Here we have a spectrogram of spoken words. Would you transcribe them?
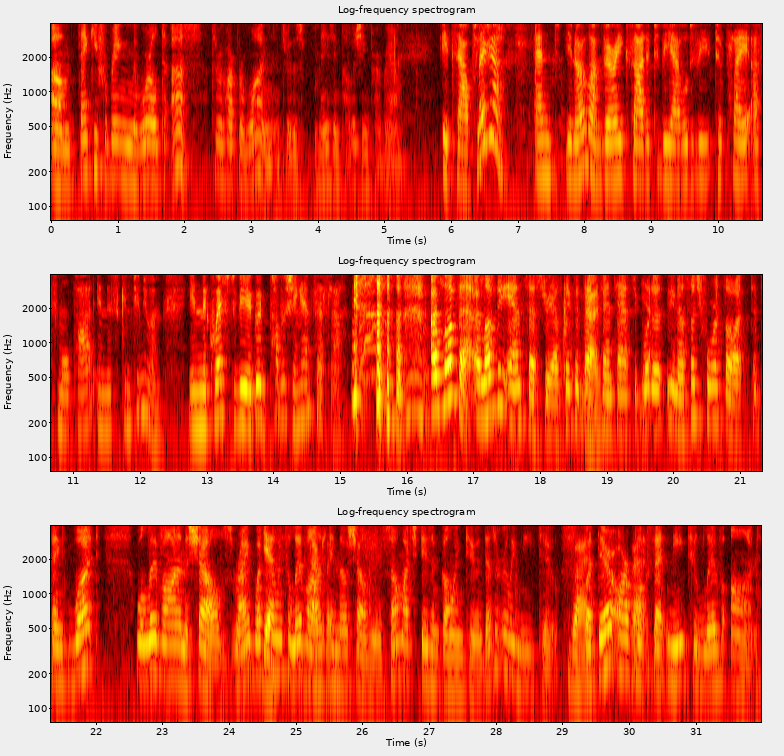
Um, thank you for bringing the world to us through Harper One and through this amazing publishing program. It's our pleasure. And you know, I'm very excited to be able to be to play a small part in this continuum, in the quest to be a good publishing ancestor. I love that. I love the ancestry. I think that that's Right. fantastic. What a you know such forethought to think what will live on in the shelves, right? What's Yes, going to live exactly. on in those shelves? I mean, so much isn't going to and doesn't really need to. Right. But there are Right. books that need to live on.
